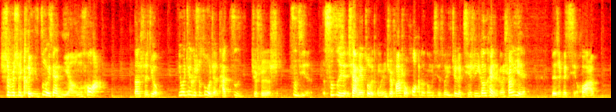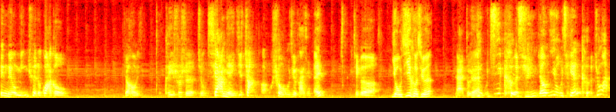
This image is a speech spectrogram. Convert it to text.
是不是可以做一下娘化？当时就因为这个是作者他自就是是自己私自下面作为同人志发售画的东西，所以这个其实一刚开始跟商业的这个企划并没有明确的挂钩。然后可以说是就下面一炸啊，售屋就发现哎，这个有机可循，哎对，有机可循，然后有钱可赚。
